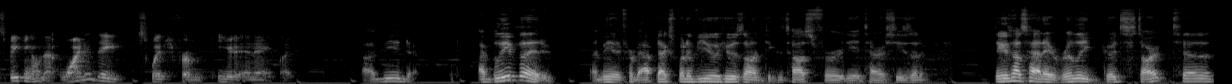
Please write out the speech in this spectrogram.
speaking on that, why did they switch from EU to NA? Like, I mean, I believe that. I mean, from Apnex's point of view, he was on Dignitas for the entire season. Dignitas had a really good start to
